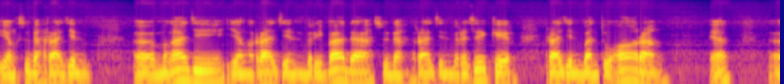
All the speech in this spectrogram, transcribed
yang sudah rajin e, mengaji, yang rajin beribadah, sudah rajin berzikir, rajin bantu orang, ya. E,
